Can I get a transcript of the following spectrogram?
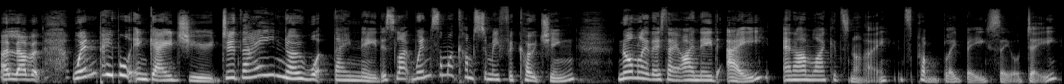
I love it. When people engage you, do they know what they need? It's like when someone comes to me for coaching, normally they say, I need A, and I'm like, it's not A, it's probably B, C, or D.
